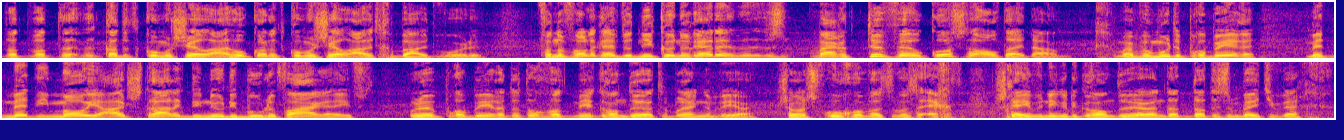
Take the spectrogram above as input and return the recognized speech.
wat, wat, eh, kan het commercieel, hoe kan het commercieel uitgebuit worden? Van der Valk heeft het niet kunnen redden. Er is- waren te veel kosten altijd aan. Maar we moeten proberen, met, met die mooie uitstraling die nu die boulevard heeft... moeten we proberen er toch wat meer grandeur te brengen weer. Zoals vroeger was, was echt Scheveningen de grandeur. En dat, dat is een beetje weg.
